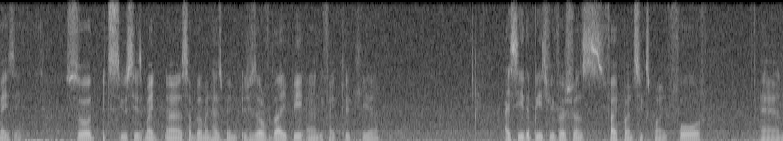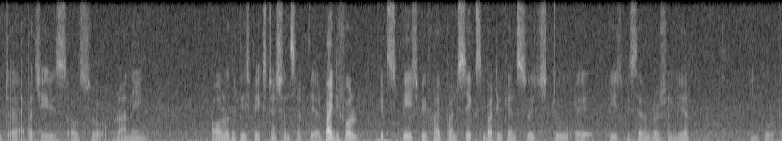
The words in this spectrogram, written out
amazing. So it's you see my uh, subdomain has been reserved the IP and if I click here I see the PHP versions 5.6.4 and uh, Apache is also running. All of the PHP extensions are there. By default it's PHP 5.6 but you can switch to a PHP 7 version here and go to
